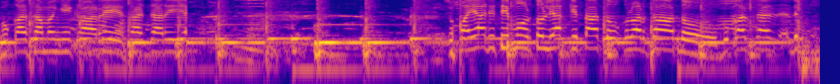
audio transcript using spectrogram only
Bukan sama ngikari, saya cari ya. Supaya di timur tuh lihat kita tuh, keluarga tuh. Bukan saya... di-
